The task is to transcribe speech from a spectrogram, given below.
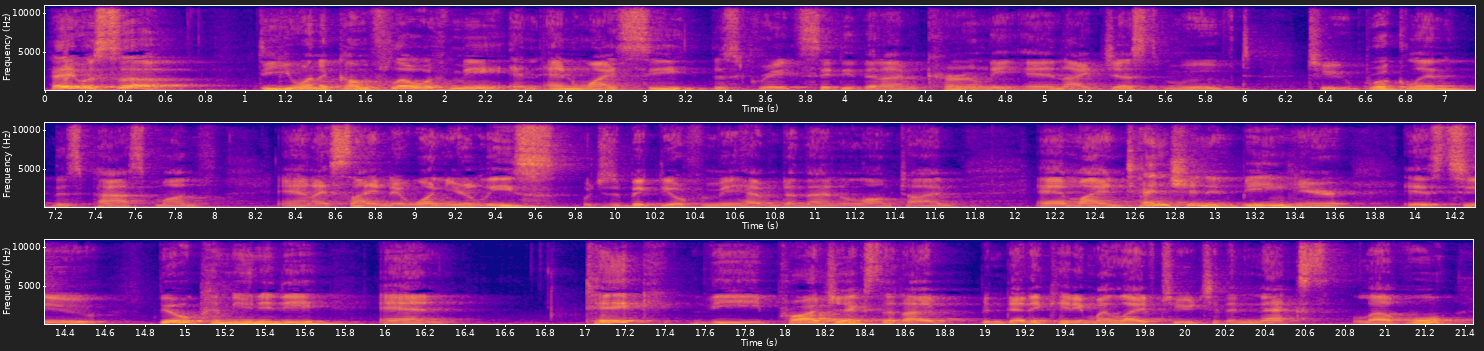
Hey, what's up? Do you want to come flow with me in NYC, this great city that I'm currently in? I just moved to Brooklyn this past month and I signed a one year lease, which is a big deal for me. I haven't done that in a long time. And my intention in being here is to build community and take the projects that I've been dedicating my life to to the next level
